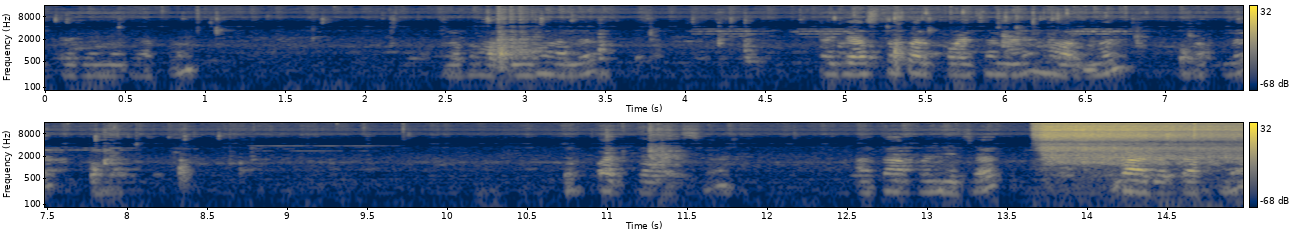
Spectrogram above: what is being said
त्याच्यामध्ये आपण आपलं भाजून झालं काही जास्त करपवायचं नाही नॉर्मल आपलं परतवायचं आता आपण ह्याच्यात गाजर टाकलं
